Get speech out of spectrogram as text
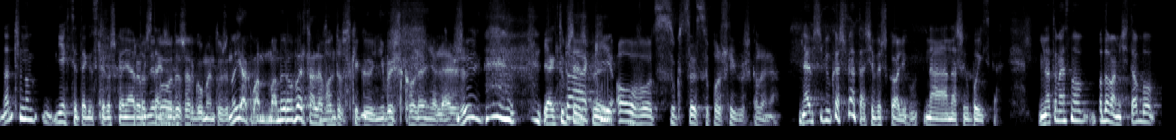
Znaczy, no, nie chcę tego, z tego szkolenia To robić nie tak, było że też argumentu, że no jak mam, mamy Roberta Lewandowskiego i niby szkolenie leży? jak tu przecież Taki owoc sukcesu polskiego szkolenia. najlepszy piłkarz świata się wyszkolił na naszych boiskach. Natomiast no, podoba mi się to, bo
